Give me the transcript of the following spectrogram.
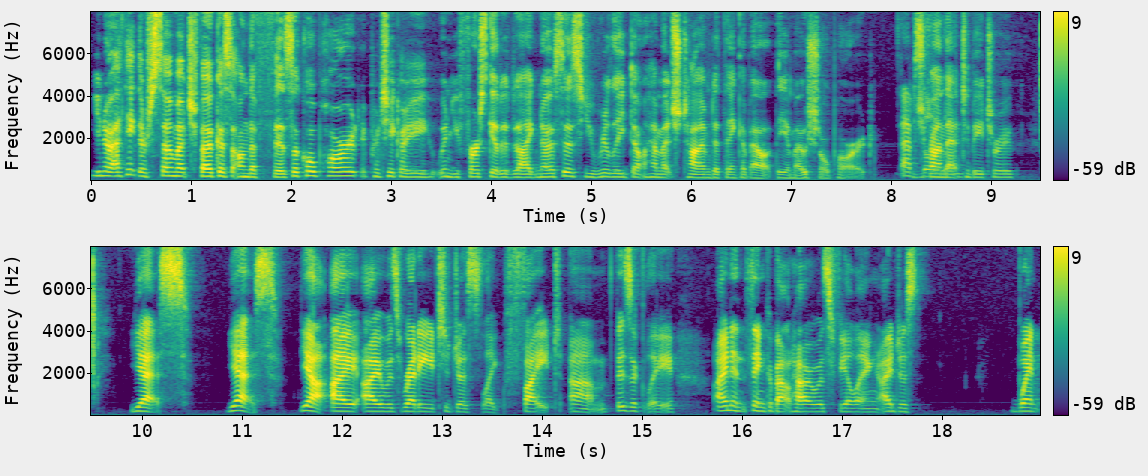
You know, I think there's so much focus on the physical part, particularly when you first get a diagnosis. You really don't have much time to think about the emotional part. Absolutely. Did you find that to be true? Yes. Yes. Yeah. I, I was ready to just like fight um, physically. I didn't think about how I was feeling. I just went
